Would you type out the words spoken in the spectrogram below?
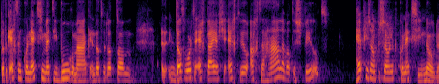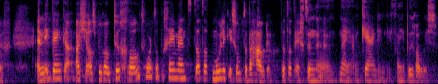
dat ik echt een connectie met die boeren maak en dat we dat dan dat hoort er echt bij als je echt wil achterhalen wat er speelt. Heb je zo'n persoonlijke connectie nodig? En ik denk als je als bureau te groot wordt op een gegeven moment, dat dat moeilijk is om te behouden. Dat dat echt een, uh, nou ja, een kernding van je bureau is.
